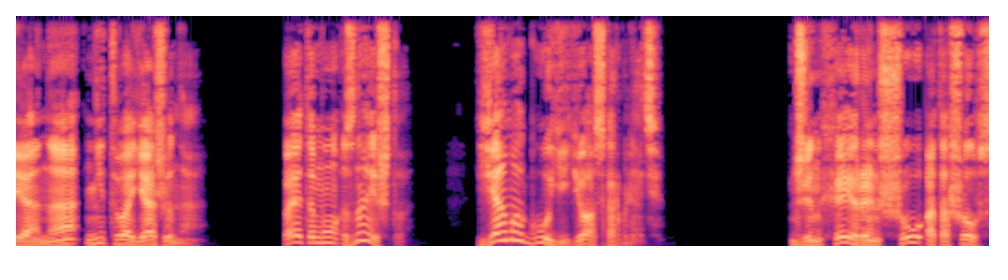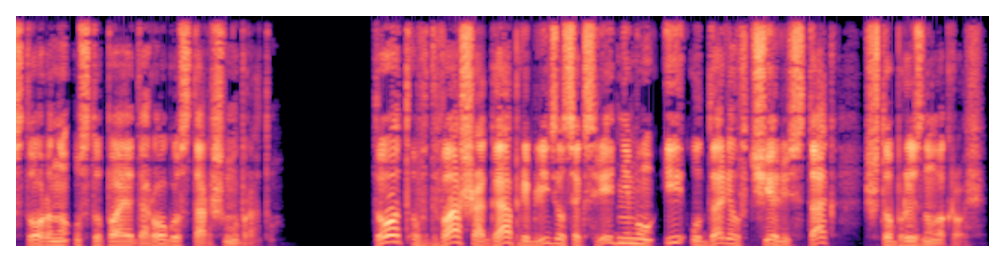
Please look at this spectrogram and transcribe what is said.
и она не твоя жена. Поэтому знаешь что? Я могу ее оскорблять. Джинхэй Рэншу отошел в сторону, уступая дорогу старшему брату. Тот в два шага приблизился к среднему и ударил в челюсть так, что брызнула кровь.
